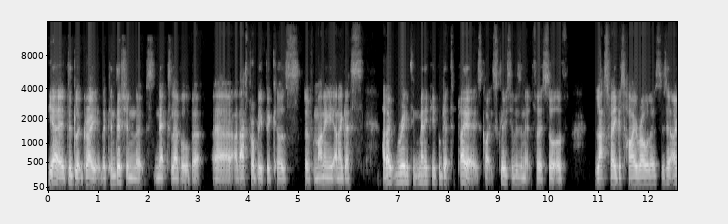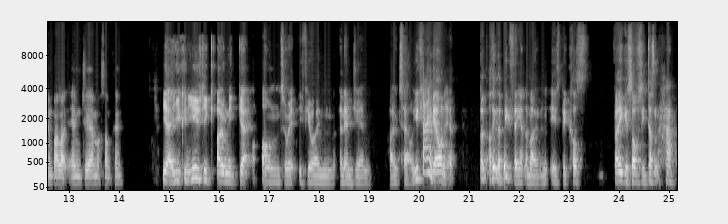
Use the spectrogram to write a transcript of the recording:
Yeah, it did look great. The condition looks next level, but uh, that's probably because of money. And I guess I don't really think many people get to play it. It's quite exclusive, isn't it, for sort of Las Vegas high rollers? Is it owned by like MGM or something? Yeah, you can usually only get onto it if you're in an MGM hotel. You can get on it, but I think the big thing at the moment is because Vegas obviously doesn't have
